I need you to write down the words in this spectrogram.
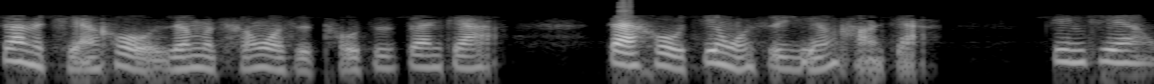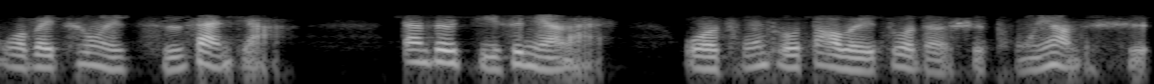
赚了钱后，人们称我是投资专家，再后敬我是银行家。今天我被称为慈善家，但这几十年来，我从头到尾做的是同样的事。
